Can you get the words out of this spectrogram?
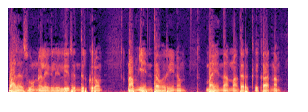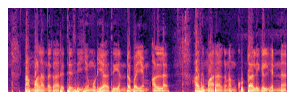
பல சூழ்நிலைகளில் இருந்திருக்கிறோம். நாம் ஏன் தவறினோம்? பயம்தான் அதற்கு காரணம். நம்மால் அந்த காரியத்தை செய்ய முடியாது என்ற பயம் அல்ல. அது மாறாக நம் கூட்டாளிகள் என்ன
